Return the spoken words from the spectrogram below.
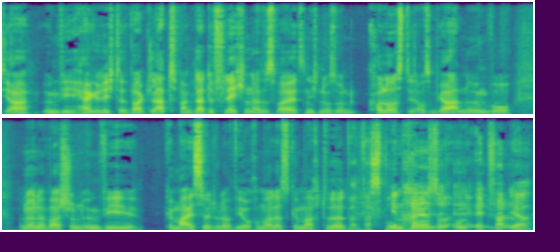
ja, irgendwie hergerichtet, war glatt, waren glatte Flächen. Also es war jetzt nicht nur so ein Koloss aus dem Garten irgendwo, sondern der war schon irgendwie gemeißelt oder wie auch immer das gemacht wird. Was wog der so in etwa? Ja.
